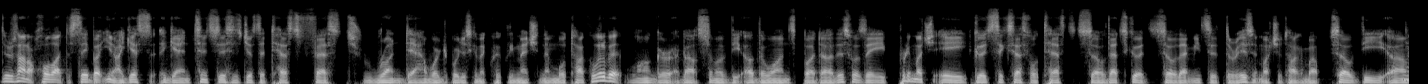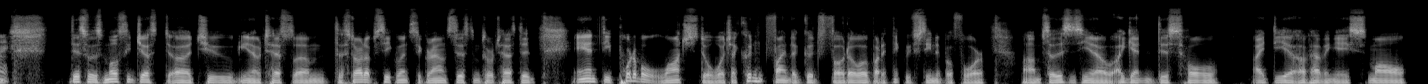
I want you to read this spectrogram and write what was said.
there's not a whole lot to say, but you know, I guess again, since this is just a test fest rundown, we're we're just going to quickly mention them. We'll talk a little bit longer about some of the other ones, but uh, this was a pretty much a good, successful test, so that's good. So that means that there isn't much to talk about. So the um, Nice. This was mostly just uh, to you know test um, the startup sequence, the ground systems were tested, and the portable launch stool, which I couldn't find a good photo of, but I think we've seen it before. Um, so this is you know again this whole idea of having a small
